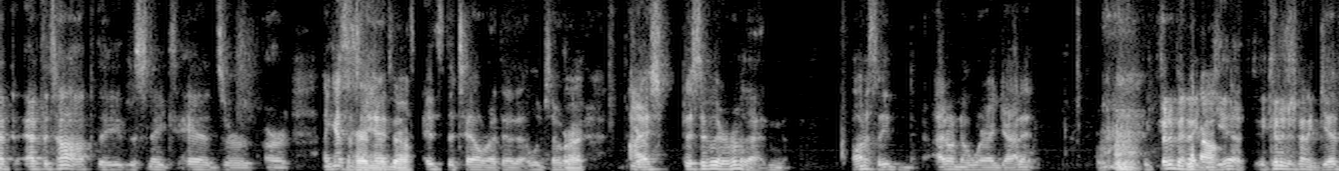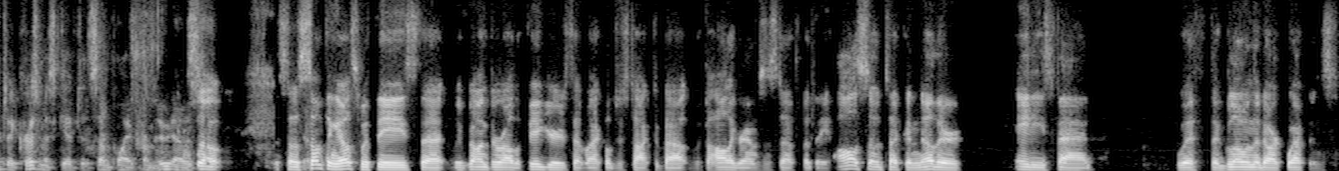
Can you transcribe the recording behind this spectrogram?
At, at the top, the the snake's heads are are I guess The it's a head head. the It's, it's the tail right there that loops over. Right. I Yeah. specifically remember that, and honestly, I don't know where I got it. It could have been Wow. a gift. It could have just been a gift, a Christmas gift at some point from who knows. So, so something else with these that we've gone through all the figures that Michael just talked about with the holograms and stuff, but they also took another '80s fad with the glow in the dark weapons.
